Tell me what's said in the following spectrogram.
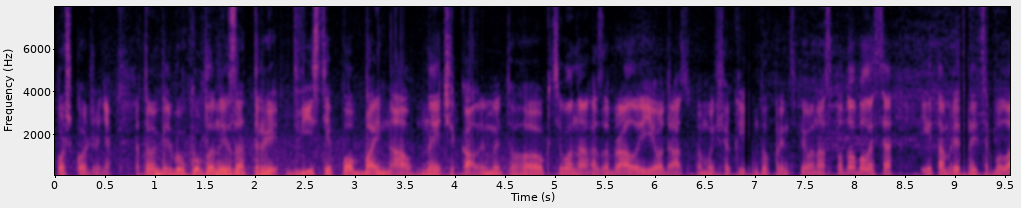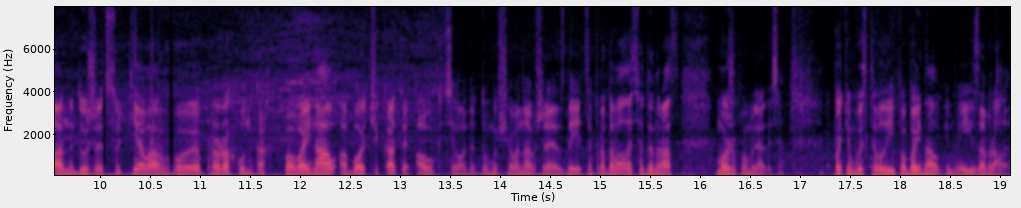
пошкодження. Автомобіль був куплений за 3200 по Now. Не чекали ми того аукціона, а забрали її одразу, тому що клієнту, в принципі, вона сподобалася, і там різниця була не дуже суттєва в прорахунках по Now або чекати аукціони, тому що вона вже, здається, продавалася один раз, можу помилятися. Потім виставили її по Now і ми її забрали.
